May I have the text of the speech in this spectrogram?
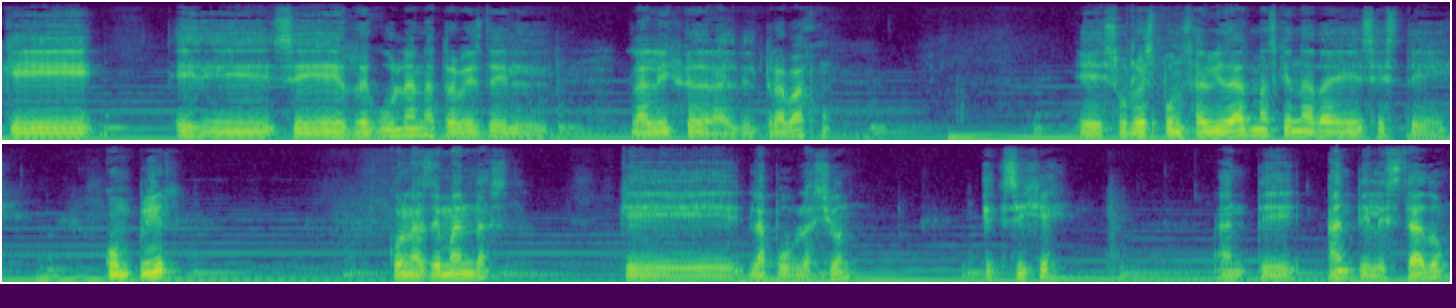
que eh, se regulan a través de la ley federal del trabajo. Eh, su responsabilidad más que nada es este cumplir con las demandas que la población exige ante, ante el Estado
